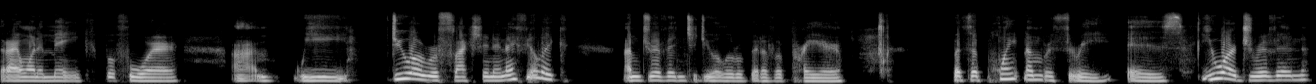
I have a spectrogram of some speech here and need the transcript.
that I want to make before um, we do a reflection. And I feel like I'm driven to do a little bit of a prayer. But the point number three is you are driven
